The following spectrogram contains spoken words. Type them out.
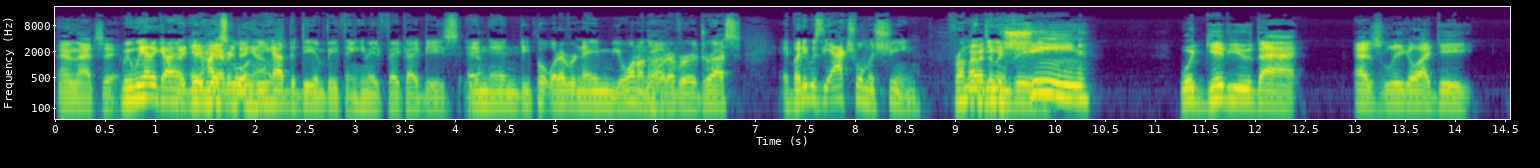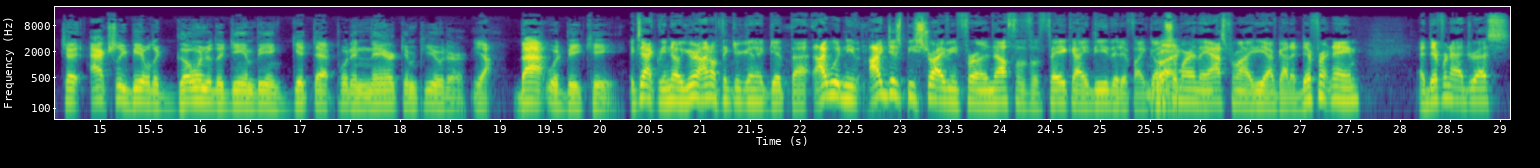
And that's it. I mean, we had a guy They in high school. He else. had the DMV thing. He made fake IDs, and and he put whatever name you want on there, Right. whatever address. Eh, But it was the actual machine from Right, the but the DMV. machine would give you that as legal ID to actually be able to go into the DMV and get that put in their computer. Yeah. That would be key. Exactly. No, you're. I don't think you're going to get that. I wouldn't even. I'd just be striving for enough of a fake ID that if I go Right. somewhere and they ask for my ID, I've got a different name, a different address,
